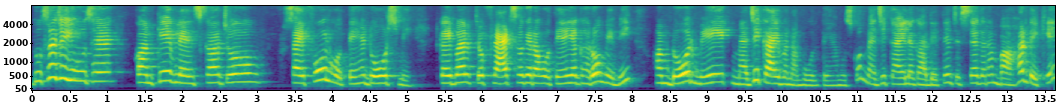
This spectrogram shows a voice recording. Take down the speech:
दूसरा जो यूज़ है कॉन्केव लेंस का जो साइफोल होते हैं डोर्स में, कई बार जो फ्लैट्स वगैरह होते हैं या घरों में भी हम डोर में एक मैजिक आई बना बोलते हैं, हम उसको मैजिक आई लगा देते हैं, जिससे अगर हम बाहर देखें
